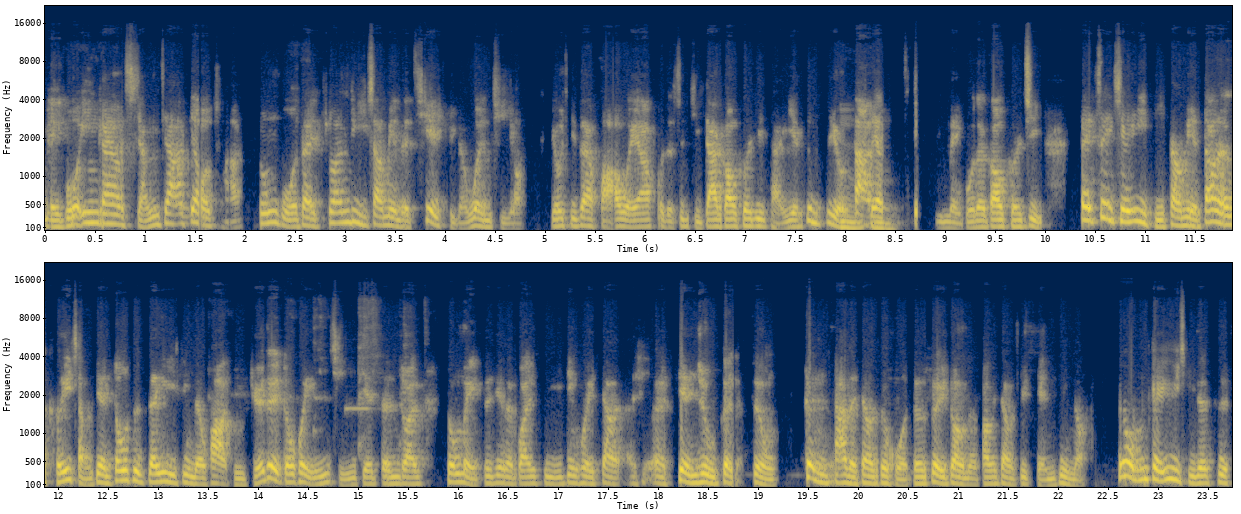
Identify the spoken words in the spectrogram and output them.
美国应该要详加调查中国在专利上面的窃取的问题哦，尤其在华为啊，或者是几家高科技产业，是不是有大量窃取美国的高科技？在这些议题上面，当然可以想见，都是争议性的话题，绝对都会引起一些争端。中美之间的关系一定会向呃陷入更这种更加的像是火车对撞的方向去前进哦。所以我们可以预期的是，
